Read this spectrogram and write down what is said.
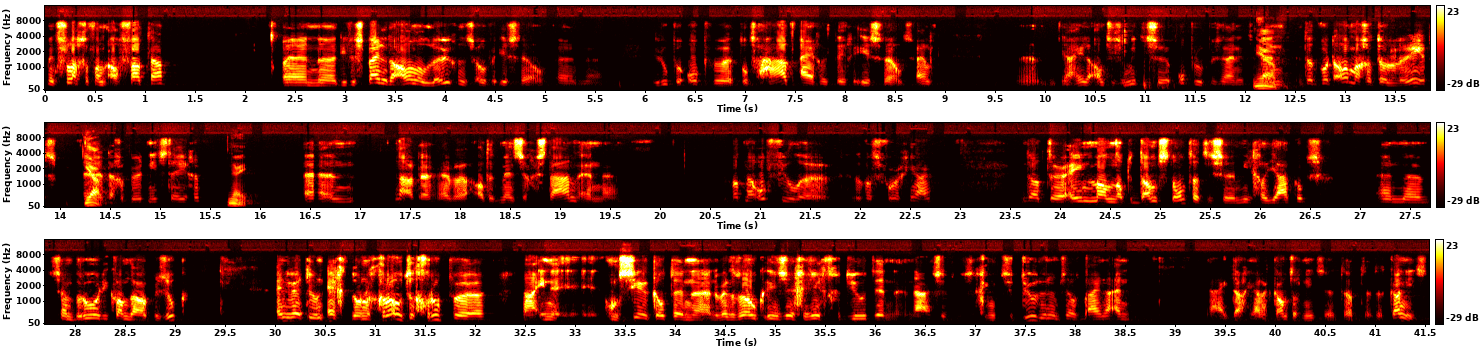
met vlaggen van Al-Fatah. En eh, die verspreiden er allemaal leugens over Israël. En die roepen op tot haat eigenlijk tegen Israël. Het is eigenlijk ja, hele antisemitische oproepen zijn het. Ja. En dat wordt allemaal getolereerd. Ja. Daar gebeurt niets tegen. Nee. En nou, daar hebben altijd mensen gestaan. En wat nou opviel, dat was vorig jaar, dat er één man op de dam stond, dat is eh, Michael Jacobs. En eh, zijn broer die kwam daar op bezoek. En die werd toen echt door een grote groep eh, nou, in, omcirkeld en er werd rook in zijn gezicht geduwd. En nou, ze, ging, ze duwden hem zelfs bijna. En ja, ik dacht, ja, dat kan toch niet? Dat, dat kan niet.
